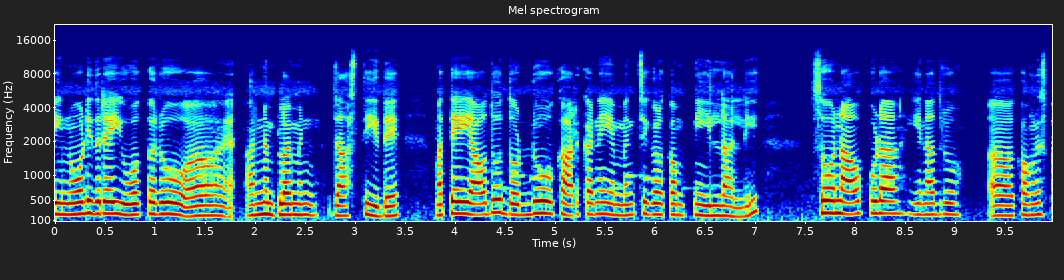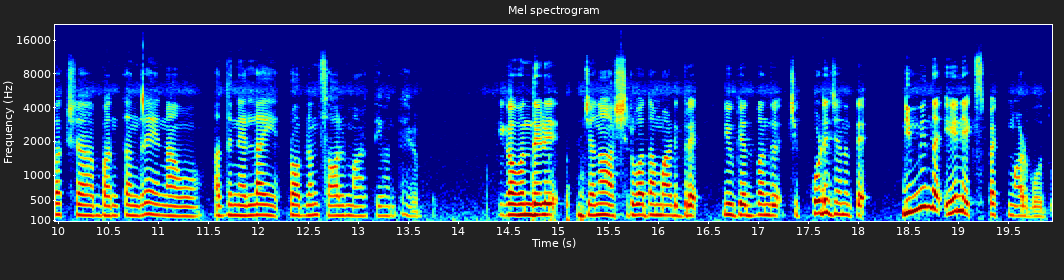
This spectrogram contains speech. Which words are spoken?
ಈಗ ನೋಡಿದರೆ ಯುವಕರು ಅನ್ಎಂಪ್ಲಾಯ್ಮೆಂಟ್ ಜಾಸ್ತಿ ಇದೆ. ಮತ್ತು ಯಾವುದೋ ದೊಡ್ಡ ಕಾರ್ಖಾನೆ ಎಂ ಎನ್ ಸಿಗಳ ಕಂಪ್ನಿ ಇಲ್ಲ ಅಲ್ಲಿ. ಸೊ ನಾವು ಕೂಡ ಏನಾದರೂ ಕಾಂಗ್ರೆಸ್ ಪಕ್ಷ ಬಂತಂದ್ರೆ ನಾವು ಅದನ್ನೆಲ್ಲ ಪ್ರಾಬ್ಲಮ್ ಸಾಲ್ವ್ ಮಾಡ್ತೀವಿ ಅಂತ ಹೇಳ್ಬೋದು. ಈಗ ಒಂದೇಳೆ ಜನ ಆಶೀರ್ವಾದ ಮಾಡಿದ್ರೆ ನೀವು ಗೆದ್ದು ಬಂದ್ರೆ ಚಿಕ್ಕೋಡಿ ಜನತೆ ನಿಮ್ಮಿಂದ ಏನು ಎಕ್ಸ್ಪೆಕ್ಟ್ ಮಾಡ್ಬೋದು?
